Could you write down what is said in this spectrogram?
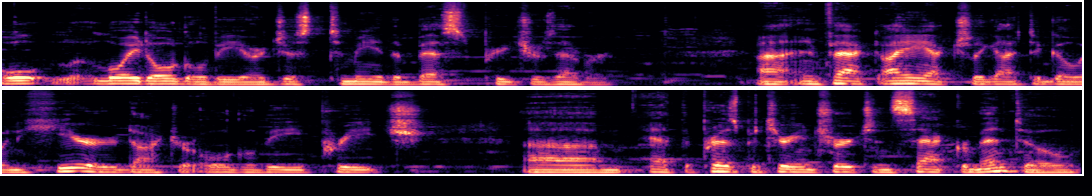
o- Lloyd Ogilvie are just to me the best preachers ever. Uh, in fact, I actually got to go and hear Dr. Ogilvie preach um, at the Presbyterian Church in Sacramento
